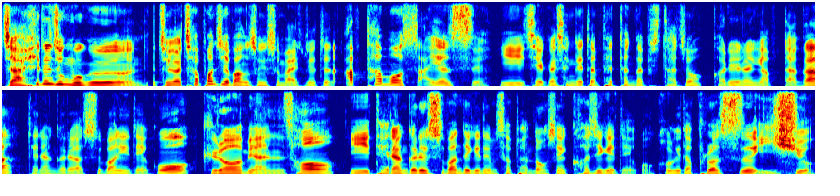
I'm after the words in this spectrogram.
자, 히든 종목은 제가 첫 번째 방송에서 말씀드렸던 앞타머 사이언스 이 제가 생겼던 패턴과 비슷하죠. 거래량이 없다가 대량 거래가 수반이 되고 그러면서 이 대량 거래 수반되게 되면서 변동성이 커지게 되고 거기다 플러스 이슈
